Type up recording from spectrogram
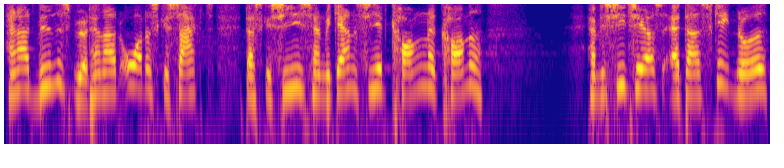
han har et vidnesbyrd, han har et ord, der skal sagt, der skal siges. Han vil gerne sige, at kongen er kommet. Han vil sige til os, at der er sket noget,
